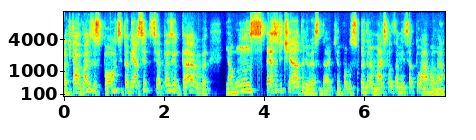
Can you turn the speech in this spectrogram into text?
praticava vários esportes e também se, se, apresentava em algumas peças de teatro da universidade. Tinha produções dramáticas, ela também se atuava lá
